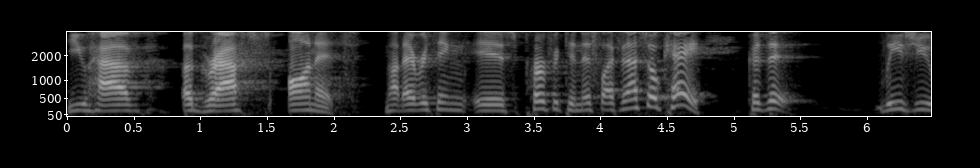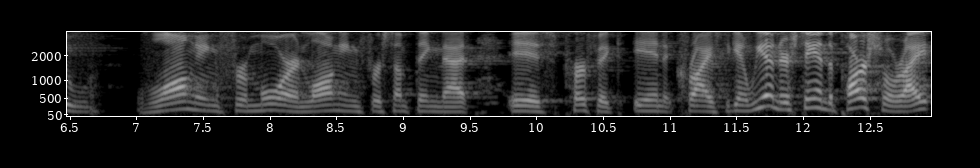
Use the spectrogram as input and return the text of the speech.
you have a grasp on it. Not everything is perfect in this life, and that's okay because it leaves you longing for more and longing for something that is perfect in Christ. Again, we understand the partial, right?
